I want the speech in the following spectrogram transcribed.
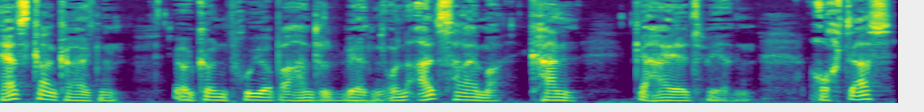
Herzkrankheiten äh, können früher behandelt werden und Alzheimer kann geheilt werden. Auch das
